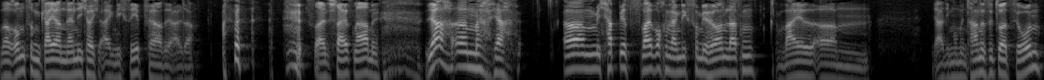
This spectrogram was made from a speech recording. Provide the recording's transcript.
warum zum Geier nenne ich euch eigentlich Seepferde, Alter? so ein scheiß Name. Ja, ähm, ja. Ähm, ich habe jetzt zwei Wochen lang nichts von mir hören lassen, weil, ähm, ja, die momentane Situation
